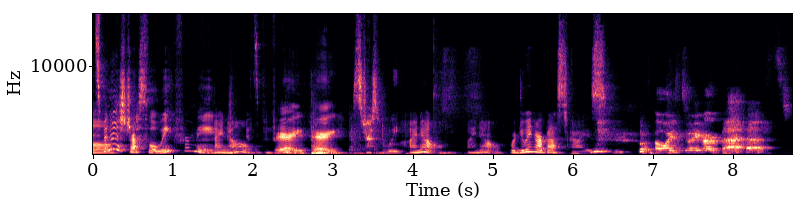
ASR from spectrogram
It's been a stressful week for me. I know. It's been very, very stressful week. I know. I know. We're doing our best, guys. We're always doing our best.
